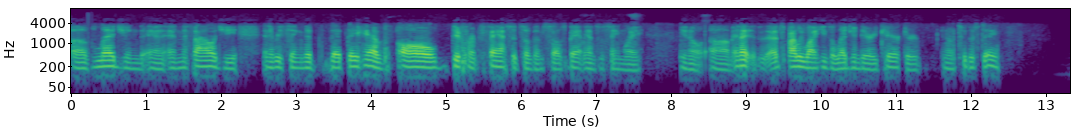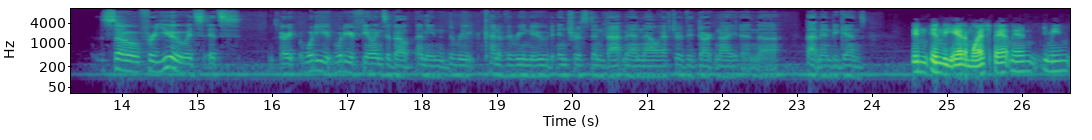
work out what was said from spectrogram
of legend and, and mythology and everything, that that they have all different facets of themselves. Batman's the same way you know, um, and I, that's probably why he's a legendary character, you know, to this day. So for you, it's it's. Are, what do you what are your feelings about? I mean, the re, kind of the renewed interest in Batman now after the Dark Knight and uh, Batman Begins, In in the Adam West Batman, you mean?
